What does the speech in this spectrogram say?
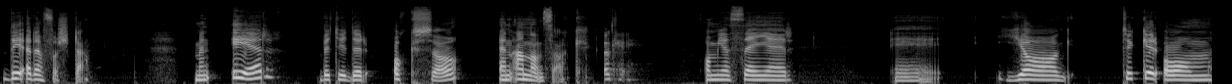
det är den första. Men er betyder också en annan sak. Okej. Om jag säger eh, jag tycker om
